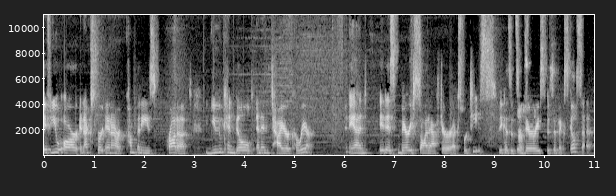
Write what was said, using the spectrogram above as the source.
if you are an expert in our company's product, you can build an entire career. And it is very sought after expertise because it's yes. a very specific skill set.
